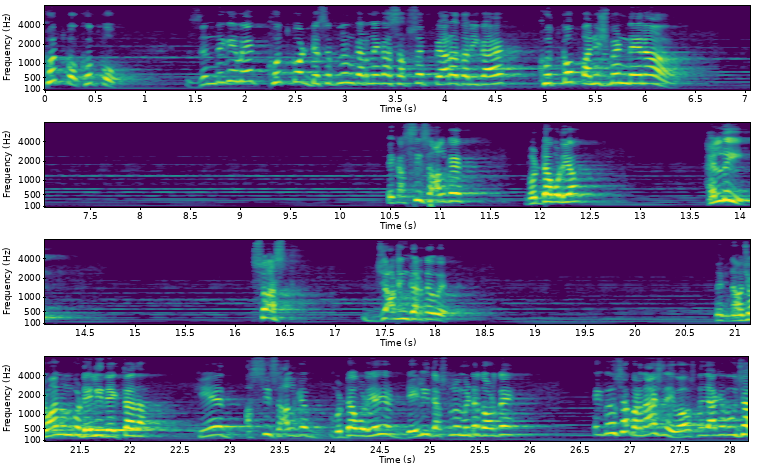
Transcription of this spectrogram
खुद को खुद को। ज़िंदगी में खुद को डिसिप्लिन करने का सबसे प्यारा तरीका है खुद को पनिशमेंट देना। एक अस्सी साल के बुढ़ा बुढ़िया हेल्दी स्वस्थ जॉगिंग करते हुए एक नौजवान उनको डेली देखता था कि ये 80 साल के बुढ़ा बुढ़िया, ये डेली 10 किलोमीटर दौड़ते हैं। एक दिन उससे बर्दाश्त नहीं हुआ, उसने जाके पूछा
